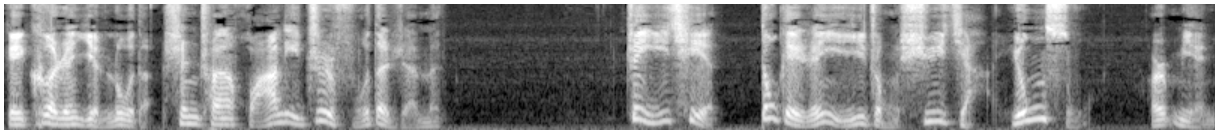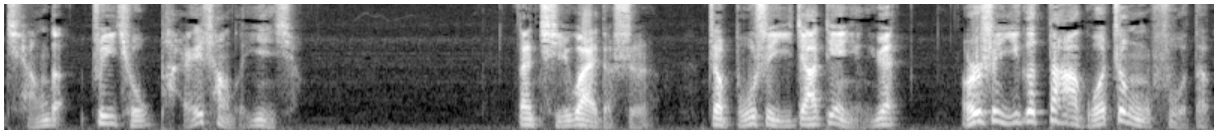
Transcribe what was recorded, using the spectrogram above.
给客人引路的身穿华丽制服的人们，这一切都给人以一种虚假、庸俗而勉强的追求排场的印象。但奇怪的是，这不是一家电影院，而是一个大国政府的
